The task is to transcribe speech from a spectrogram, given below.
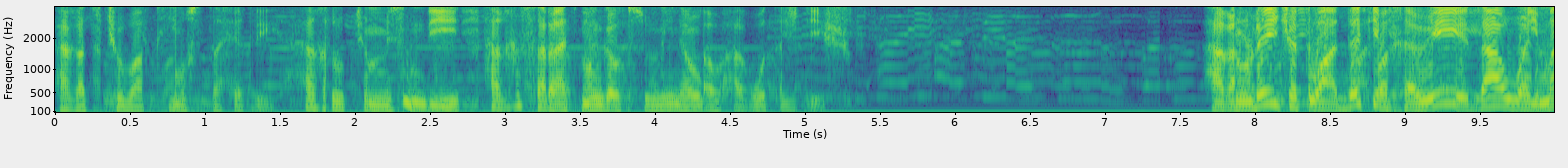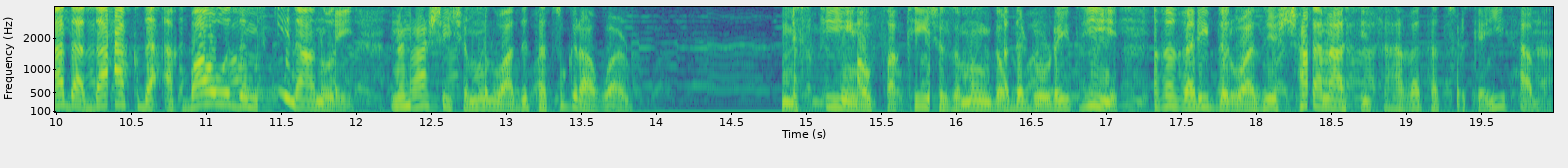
هغه څوک چې واقعي مستحق دي هغه څوک چې مسکین دي هغه سره باید موږ او مینه او هغو ته نږدې شو هغه ډوډۍ چې ته واده کې پخوې دا ولیمه ده دا حق د اقباو د مسکینانو دی نن راشئ چې موږ واده ته څوک راغواړو مسکین او فقیر چې زموږ د واده ډوډۍ ته ځي هغه غریب دروازې شاته ناست دي هغه ته څوک کوي هم نه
